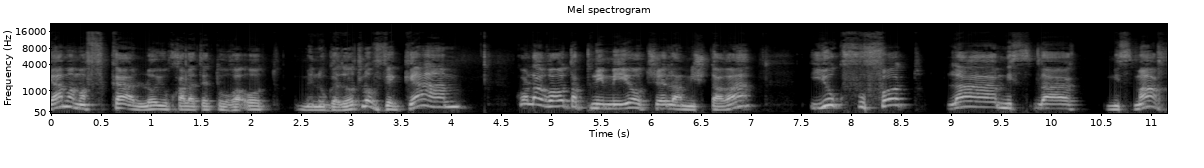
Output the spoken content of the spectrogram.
גם המפכ"ל לא יוכל לתת הוראות מנוגדות לו, וגם כל ההוראות הפנימיות של המשטרה יהיו כפופות למס... למסמך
